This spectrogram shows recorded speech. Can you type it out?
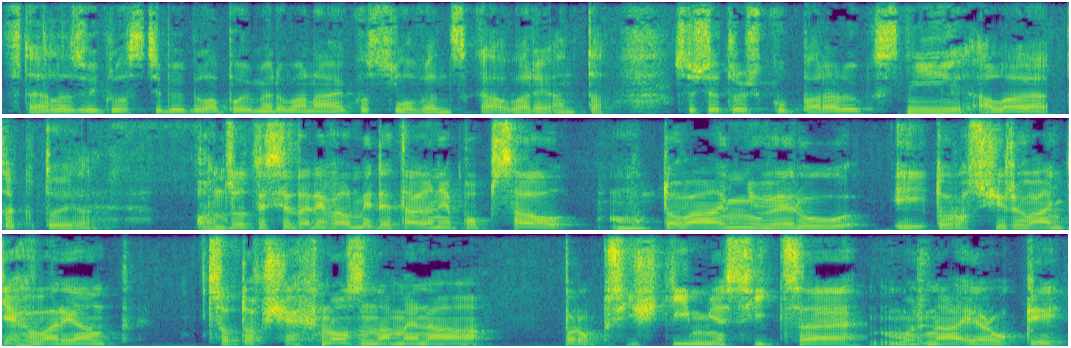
v téhle zvyklosti by byla pojmenovaná jako slovenská varianta, což je trošku paradoxní, ale tak to je. Honzo, ty si tady velmi detailně popsal mutování viru i to rozšiřování těch variant. Co to všechno znamená pro příští měsíce, možná i roky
